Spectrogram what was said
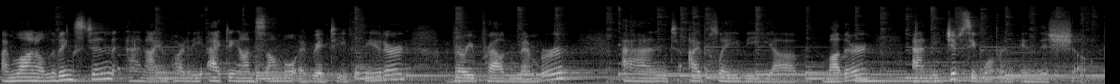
I'm Lona Livingston and I am part of the acting ensemble at Red Tape Theater, a very proud member. And I play the uh, mother and the gypsy woman in this show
